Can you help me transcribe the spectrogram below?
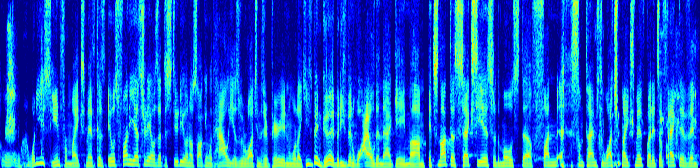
what are you seeing from Mike Smith? Because it was funny yesterday. I was at the studio and I was talking with Hallie as we were watching the third period, and we're like, he's been good, but he's been wild in that game. Um, it's not the sexiest or the most uh, fun sometimes to watch Mike Smith, but it's effective. And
